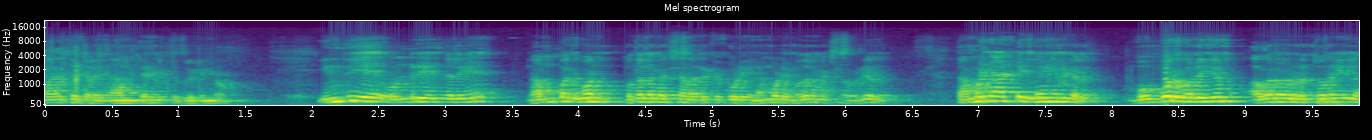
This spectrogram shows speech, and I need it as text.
வாழ்த்துக்களை நாம் தெரிவித்துக் கொள்கின்றோம். இந்திய ஒன்றியத்திலேயே நம்பர் ஒன் முதலமைச்சர் இருக்கக்கூடிய நம்முடைய முதலமைச்சர் அவர்கள் தமிழ்நாட்டு இளைஞர்கள் ஒவ்வொருவரையும் அவரவர் துறையில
